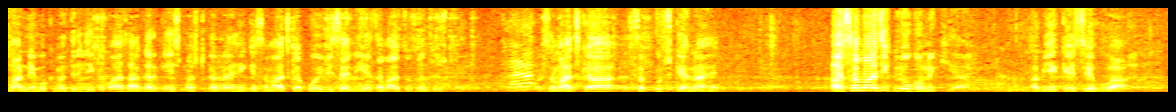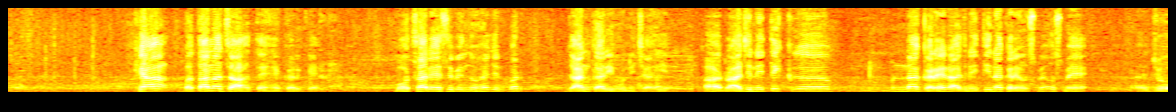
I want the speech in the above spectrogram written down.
माननीय मुख्यमंत्री जी के पास आकर के स्पष्ट कर रहे हैं कि समाज का कोई विषय नहीं है, समाज तो संतुष्ट है। और समाज का सब कुछ कहना है। असामाजिक लोगों ने किया है। अब ये कैसे हुआ? क्या बताना चाहते हैं करके? बहुत सारे ऐसे बिंदु हैं जिन पर जानकारी होनी चाहिए। हाँ राजनीतिक ना करें, राजनीति ना करें उसमें। उसमें जो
